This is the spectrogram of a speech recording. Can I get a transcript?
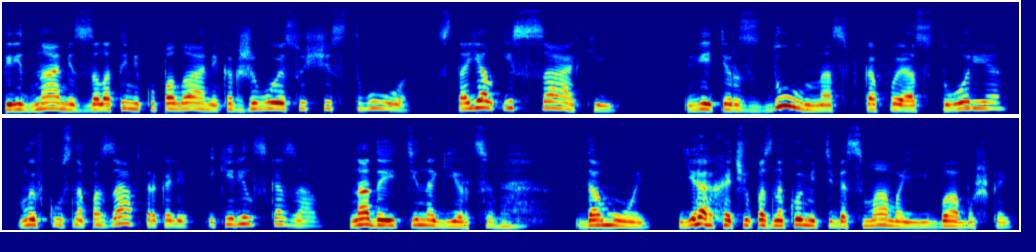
Перед нами с золотыми куполами, как живое существо, стоял Исакий. Ветер сдул нас в кафе Астория, мы вкусно позавтракали, и Кирилл сказал, надо идти на Герцена, домой. Я хочу познакомить тебя с мамой и бабушкой.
